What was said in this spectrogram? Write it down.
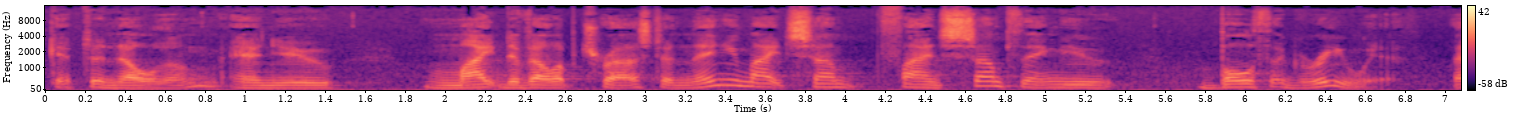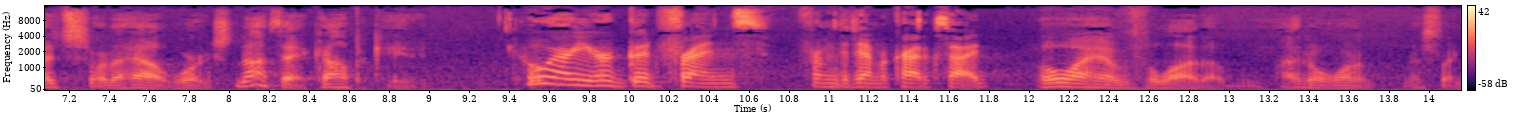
get to know them and you might develop trust, and then you might some, find something you both agree with. That's sort of how it works. Not that complicated. Who are your good friends from the Democratic side? Oh, I have a lot of them. I don't want to. It's like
